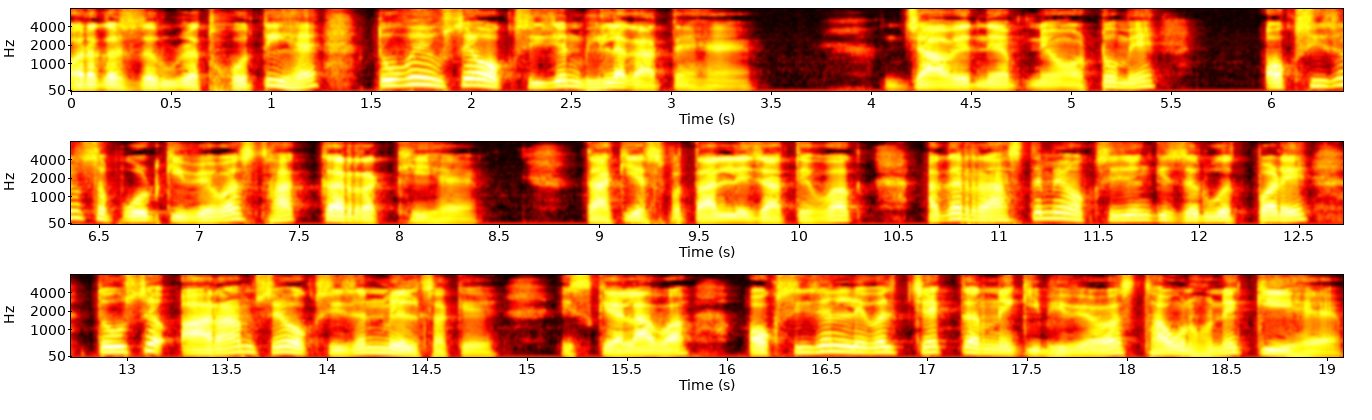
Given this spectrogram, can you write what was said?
और अगर ज़रूरत होती है तो वे उसे ऑक्सीजन भी लगाते हैं। जावेद ने अपने ऑटो में ऑक्सीजन सपोर्ट की व्यवस्था कर रखी है। ताकि अस्पताल ले जाते वक्त अगर रास्ते में ऑक्सीजन की ज़रूरत पड़े तो उसे आराम से ऑक्सीजन मिल सके। इसके अलावा ऑक्सीजन लेवल चेक करने की भी व्यवस्था उन्होंने की है।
